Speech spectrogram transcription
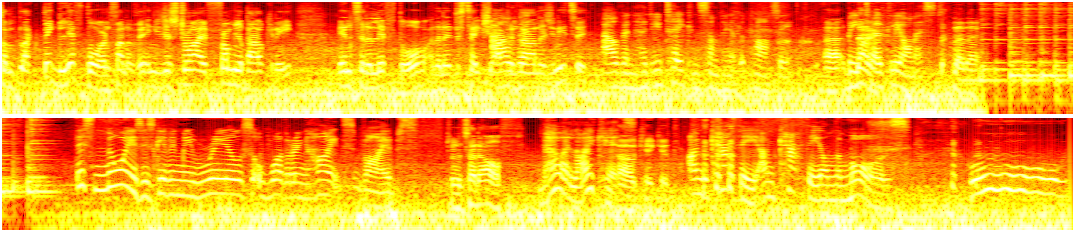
some like big lift door in front of it, and you just drive from your balcony into the lift door, and then it just takes you up and down as you need to. Alvin, had you taken something at the party? Uh, Be no. totally honest. No, no. This noise is giving me real sort of Wuthering Heights vibes. Do you want to turn it off? No, I like it. Oh, okay, good. I'm Cathy. I'm Cathy on the moors. Ooh,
